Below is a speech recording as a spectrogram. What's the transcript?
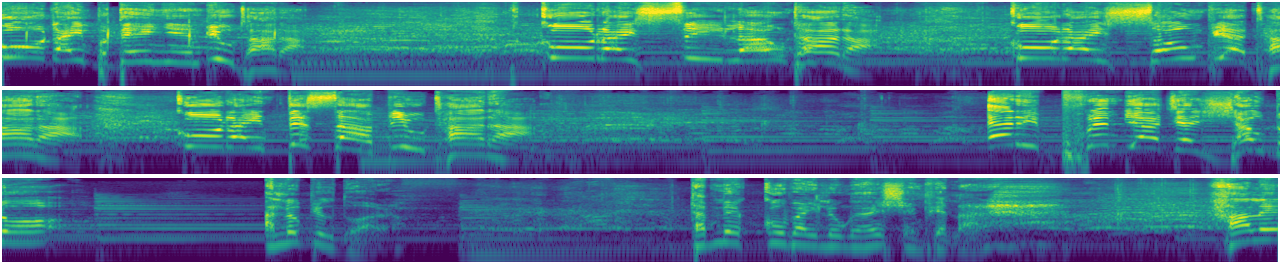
ကိုယ်တိုင်ပဋိညာဉ်ပြုတ်ထားတာကိုယ်တိုင်စီလောင်းထားတာကိုယ်တိုင်ဆုံးဖြတ်ထားတာကိုယ်တိုင်သစ္စာပြုတ်ထားတာအဲ့ဒီဖွင့်ပြချက်ရောက်တော့အလုပ်ပြုတ်သွားတာဒါပေမဲ့ကိုယ်ပိုင်လုပ်ငန်းရှင်ဖြစ်လာတာဟာလေ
